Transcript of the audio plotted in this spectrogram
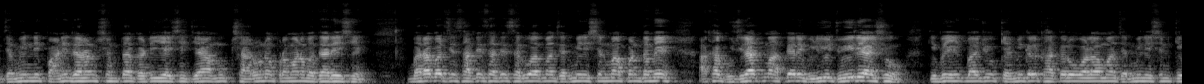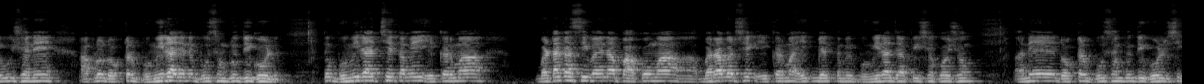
જમીનની પાણી ધારણ ક્ષમતા ઘટી જાય છે, જ્યાં અમુક ક્ષારોનું પ્રમાણ વધારે છે. બરાબર છે, સાથે સાથે શરૂઆતમાં જર્મિનેશનમાં પણ તમે આખા ગુજરાતમાં અત્યારે વીડિયો જોઈ રહ્યા છો કે ભાઈ એક બાજુ કેમિકલ ખાતરોવાળામાં જર્મિનેશન કેવું છે અને આપણો ડૉક્ટર ભૂમિરાજ અને ભૂસમૃદ્ધિ ગોલ્ડ. તો ભૂમિરાજ છે, તમે એકરમાં બટાકા સિવાયના પાકોમાં, બરાબર છે, એકરમાં એક બેગ તમે ભૂમિરાજ આપી શકો છો અને ડૉક્ટર ભૂ સમૃદ્ધિ ગોલ્ડ છે,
